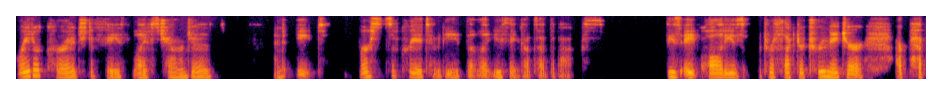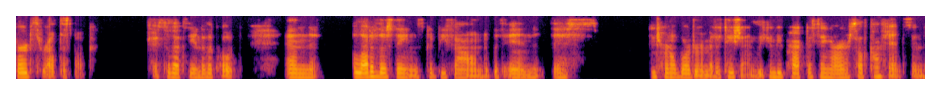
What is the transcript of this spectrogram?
greater courage to face life's challenges. And eight, bursts of creativity that let you think outside the box. These eight qualities, which reflect our true nature, are peppered throughout this book. Okay, so that's the end of the quote. And a lot of those things could be found within this internal boardroom meditation. We can be practicing our self confidence and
